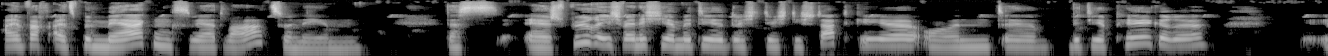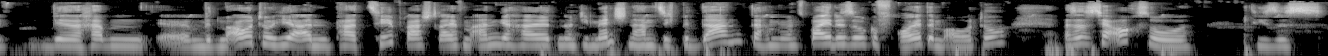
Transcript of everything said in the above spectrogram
einfach als bemerkenswert wahrzunehmen. Das äh, spüre ich, wenn ich hier mit dir durch, durch die Stadt gehe und äh, mit dir pilgere wir haben äh, mit dem Auto hier an ein paar Zebrastreifen angehalten und die Menschen haben sich bedankt. Da haben wir uns beide so gefreut im Auto. Also es ist ja auch so dieses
